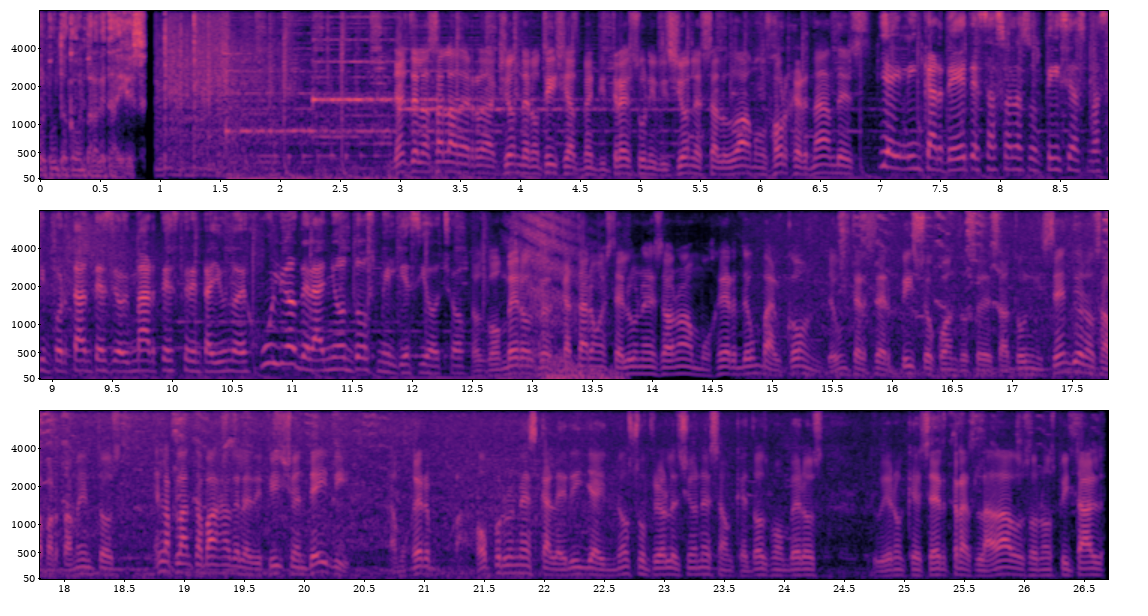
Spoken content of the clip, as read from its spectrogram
boostmobile.com para detalles. Desde la sala de redacción de Noticias 23 Univisión les saludamos Jorge Hernández. Y Aileen Cardet, estas son las noticias más importantes de hoy martes 31 de julio del año 2018. Los bomberos rescataron este lunes a una mujer de un balcón de un tercer piso cuando se desató un incendio en los apartamentos en la planta baja del edificio en Davie. La mujer bajó por una escalerilla y no sufrió lesiones, aunque dos bomberos tuvieron que ser trasladados a un hospital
